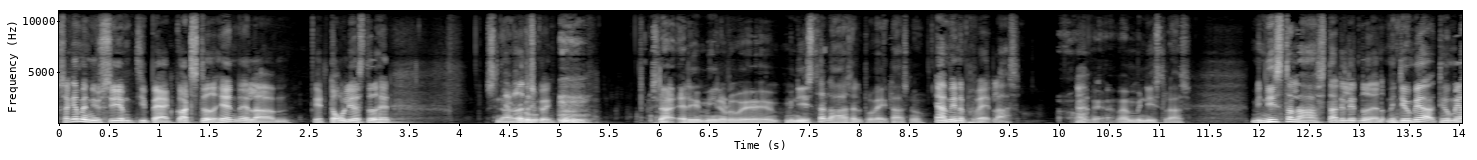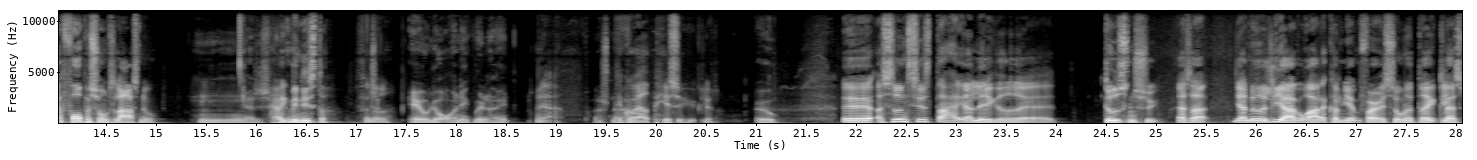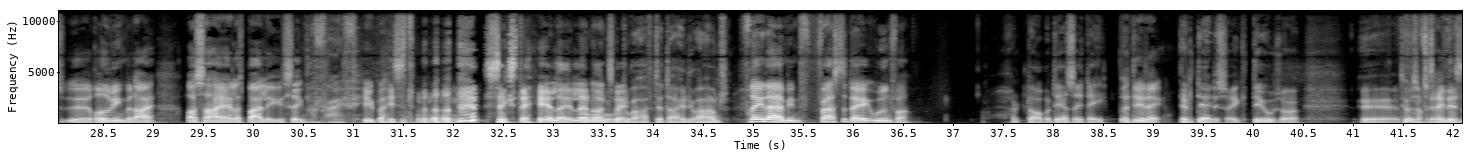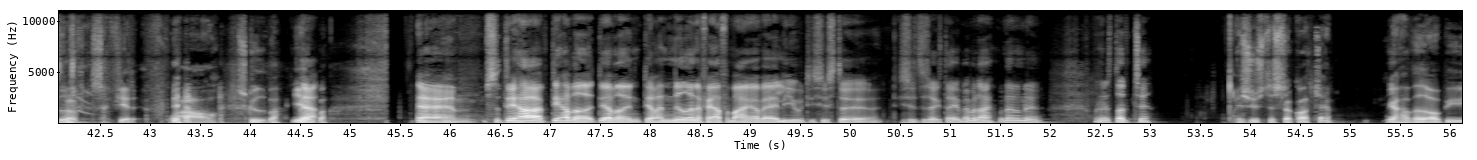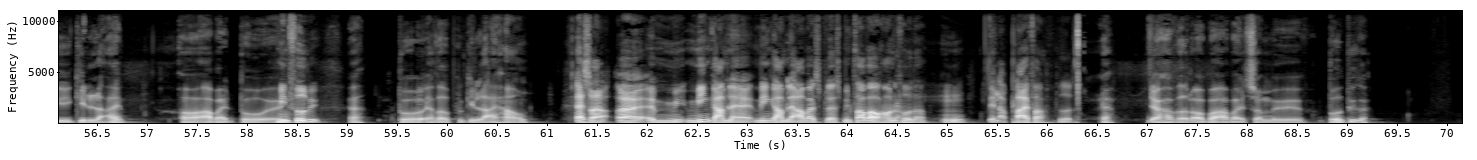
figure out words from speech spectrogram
Så kan man jo sige, om de bærer et godt sted hen, eller et dårligere sted hen. Snart Jeg ved det sgu ikke. Snart, er det, mener du øh, minister Lars eller privat Lars nu? Jeg mener privat, Lars. Okay, ja. Hvad med minister Lars? Minister Lars, der er det lidt noget andet. Men det er jo mere, det er jo mere forpersons Lars nu. Mm, ja, det er jo ikke minister for noget. ærgerligt over, at han ikke vil herind Ja, det kunne have været pissehyggeligt. Øv. Øh, og siden sidst, der har jeg ligget øh, dødsenssyg. Altså, jeg nåede lige akkurat at komme hjem fra Arizona, drikke et glas øh, rødvin med dig, og så har jeg ellers bare ligget i seng med 40 feber i stedet. Seks dage eller et eller andet Oh, åndssvagt. du har haft det dejligt varmt. Fredag er min første dag udenfor, Hold da op, og det er altså i dag. og det er i dag. Eller det er det så ikke. Det er jo så... Øh, det var så for tre dage siden. Wow, skyd mig, hjælp mig. Um, så det har, det, har været, det, har været en, det har været en nederen affære for mig at være i live de sidste, de sidste seks dage. Hvad med dig? Hvordan, er det, hvordan står det til? Jeg synes, det står godt til. Jeg har været oppe i Gilleleje og arbejdet på... Øh, Min fødeby. ja, på, jeg har været på Gilleleje Havn. Altså, øh, min, min, gamle, min gamle arbejdsplads. Min far var jo havnefod der. Mm. Eller plejefar, hedder det. Ja. Jeg har været oppe og arbejdet som øh, bådbygger.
